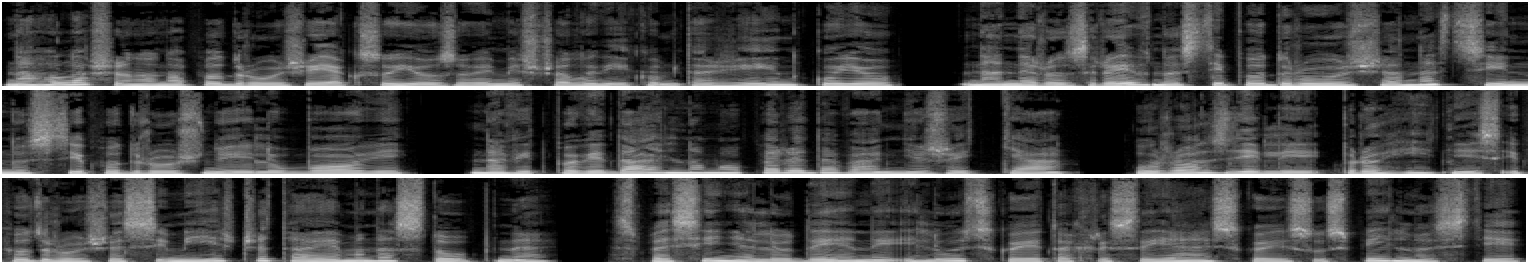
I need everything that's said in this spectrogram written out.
наголошено на подружжі як союзові між чоловіком та жінкою, на нерозривності подружжя, на цінності подружньої любові, на відповідальному передаванні життя. У розділі про гідність і подружжя сім'ї читаємо наступне. Спасіння людини і людської та християнської суспільності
